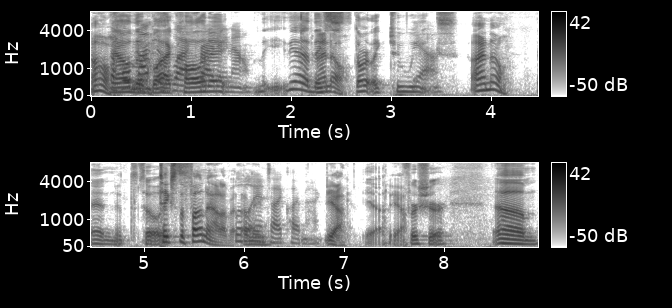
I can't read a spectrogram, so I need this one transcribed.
Oh. The now whole the Black Black Holiday. Friday now. Yeah, they I know. start like two Yeah. weeks, I know. and It so takes the fun out of it. a it. little I mean, anticlimactic. yeah. Yeah, Yeah. for sure. Um,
